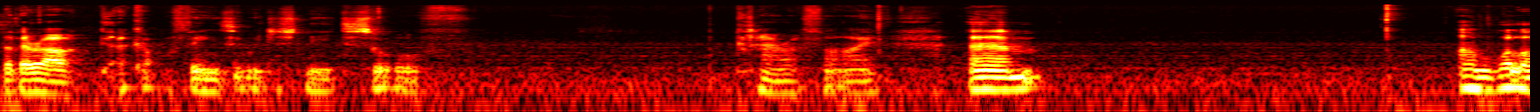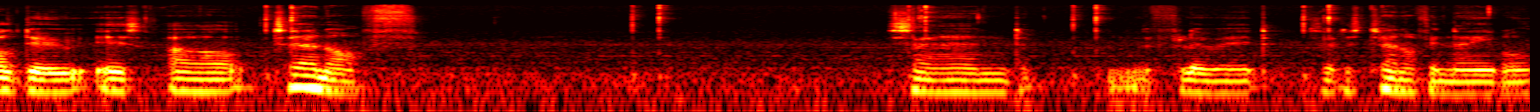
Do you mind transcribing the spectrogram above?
but there are a couple of things that we just need to sort of clarify. Um, and what I'll do is I'll turn off sand the fluid. So just turn off enable.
